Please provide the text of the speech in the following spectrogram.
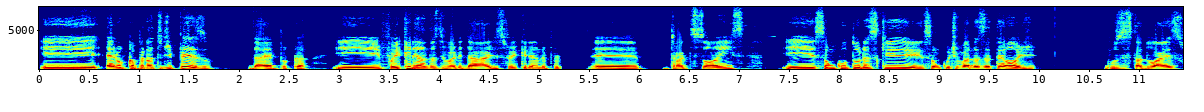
E era um campeonato de peso da época. E foi criando as rivalidades, foi criando é, tradições e são culturas que são cultivadas até hoje. Os estaduais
